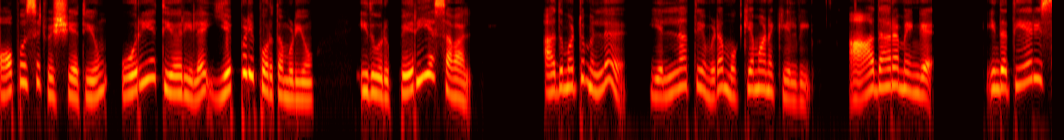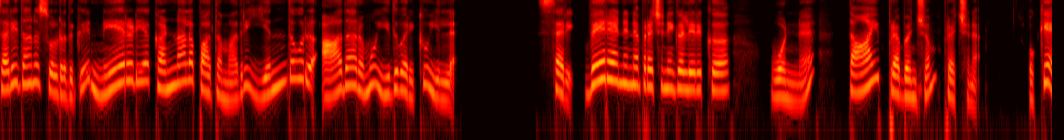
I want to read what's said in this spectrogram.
ஆப்போசிட் விஷயத்தையும் ஒரே தியரியில எப்படி பொருத்த முடியும்? இது ஒரு பெரிய சவால். அது மட்டும் இல்ல எல்லாத்தையும் விட முக்கியமான கேள்வி. ஆதாரம் எங்க? இந்த தியரி சரிதான சொல்றதுக்கு நேரடியா கண்ணால பார்த்த மாதிரி எந்த ஒரு ஆதாரமும் இதுவரைக்கும் இல்ல. சரி வேற என்னென்ன பிரச்சனைகள் இருக்கு? ஒன்னு தாய் பிரபஞ்சம் பிரச்சனை. ஓகே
